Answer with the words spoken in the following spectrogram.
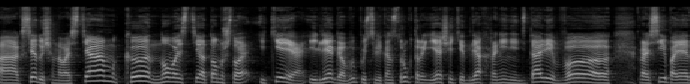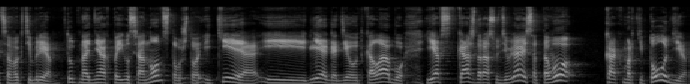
А, к следующим новостям, к новости о том, что Икея и Лего выпустили конструкторы и ящики для хранения деталей в России появятся в октябре. Тут на днях появился анонс того, что Икея и Лего делают коллабу. Я каждый раз удивляюсь от того, как маркетологи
